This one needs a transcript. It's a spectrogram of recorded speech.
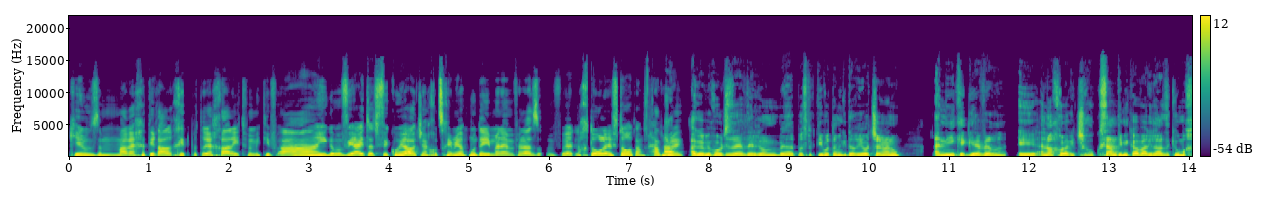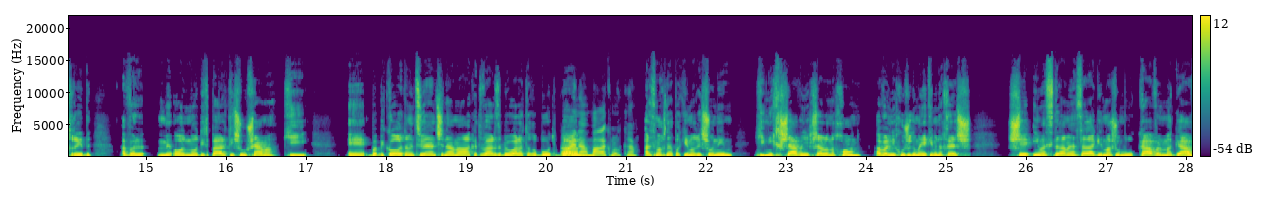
כאילו זו מערכת היררכית פטריארכלית, ומטבעה היא גם מביאה איתה דפיקויות שאנחנו צריכים להיות מודעים אליהם ולעז... ולחתור לפתור אותם, חד משמעית. אגב, יכול להיות שזה ההבדל גם בין הפרספקטיבות המגדריות שלנו. אני כגבר, אה, אני לא יכול להגיד שהוקסמתי מקו העלילה הזה כי הוא מחריד, אבל מאוד מאוד התפעלתי שהוא שמה. כי אה, בביקורת המצוינת שנעמה רק כתבה על זה בוואלה תרבות, ב- אוי, נעמה רק מלכה. על סמך שני הפרקים הראשונים, היא ניחשה וניחשה לא נכון, אבל ניחוש שגם הייתי מנחש, שאם הסדרה מנסה להגיד משהו מורכב על מג"ב,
